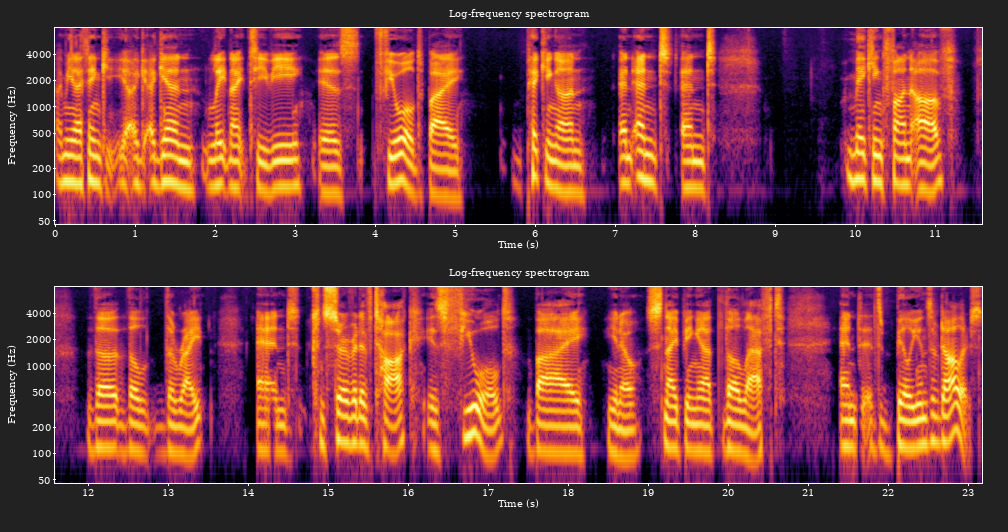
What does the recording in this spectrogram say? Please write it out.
I mean, I think again, late night TV is fueled by picking on and and and making fun of the the the right and conservative talk is fueled by, you know, sniping at the left and it's billions of dollars.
